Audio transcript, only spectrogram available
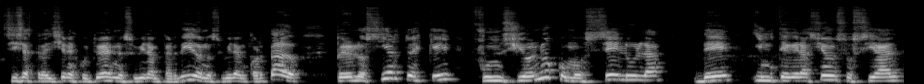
si esas tradiciones culturales no se hubieran perdido, no se hubieran cortado. Pero lo cierto es que funcionó como célula de integración social,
